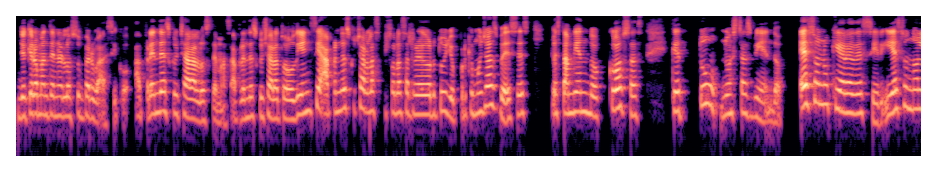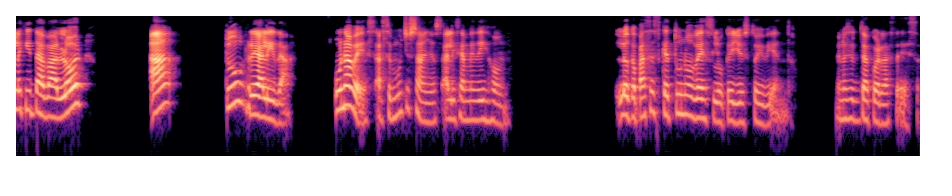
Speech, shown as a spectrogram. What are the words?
yo quiero mantenerlo súper básico. Aprende a escuchar a los demás, aprende a escuchar a tu audiencia, aprende a escuchar a las personas alrededor tuyo, porque muchas veces están viendo cosas que tú no estás viendo. Eso no quiere decir y eso no le quita valor a tu realidad. Una vez, hace muchos años, Alicia me dijo, lo que pasa es que tú no ves lo que yo estoy viendo. No sé si tú te acuerdas de eso.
